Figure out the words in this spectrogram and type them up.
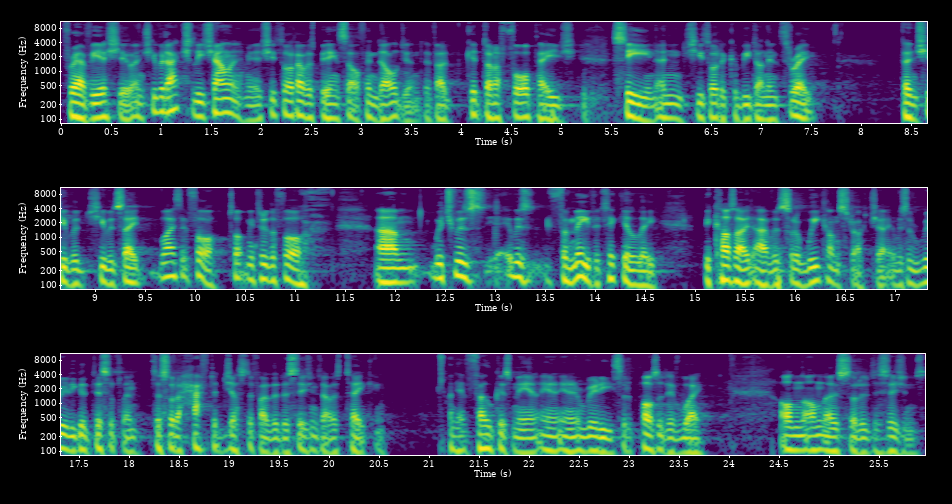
for every issue. And she would actually challenge me if she thought I was being self indulgent. If I'd done a four page scene and she thought it could be done in three, then she would, she would say, Why is it four? Talk me through the four. um, which was, it was, for me particularly, because I, I, was sort of weak on structure, it was a really good discipline to sort of have to justify the decisions I was taking. And it focused me in, in, in a really sort of positive way on, on those sort of decisions.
